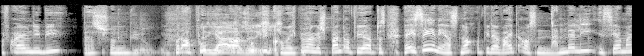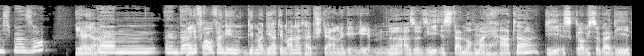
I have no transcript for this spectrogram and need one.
auf IMDb. Das ist schon. Und auch Publikum. Ja, also Publikum. Ich, ich, ich, bin mal gespannt, ob wir, ob das. Na, ich sehe ihn erst noch, ob wir da weit auseinander liegen. Ist ja manchmal so. Ja, ja. Ähm, Meine Frau fand ihn, die, die hat ihm anderthalb Sterne gegeben. Ne? Also sie ist dann noch mal härter. Die ist, glaube ich, sogar die.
